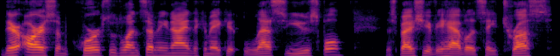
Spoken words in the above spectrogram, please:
There are some quirks with 179 that can make it less useful, especially if you have, let's say, trusts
